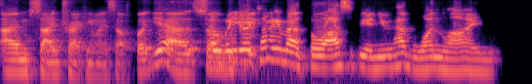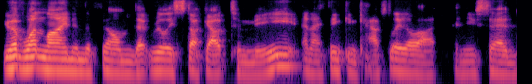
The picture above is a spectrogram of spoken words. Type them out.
I'm sidetracking myself, but yeah. So, but you were talking about philosophy, and you have one line. You have one line in the film that really stuck out to me, and I think encapsulated a lot. And you said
